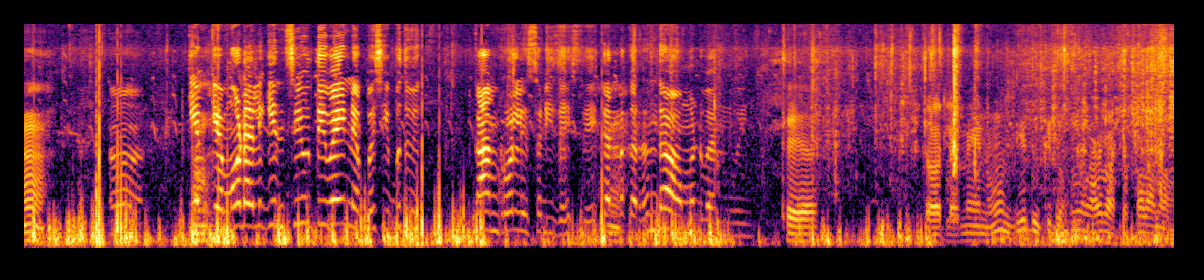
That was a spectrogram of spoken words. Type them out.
હા. હા. કેમ કે મોડા લગીને સીવતી હોય ને પછી બધું રોલે સડી જાય છે ત્યાં નકર રંધાવા માંડવાનું હોય. તે તો એટલે મેં હું દીધું કીધું હું આવ્યા છે પડામાં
